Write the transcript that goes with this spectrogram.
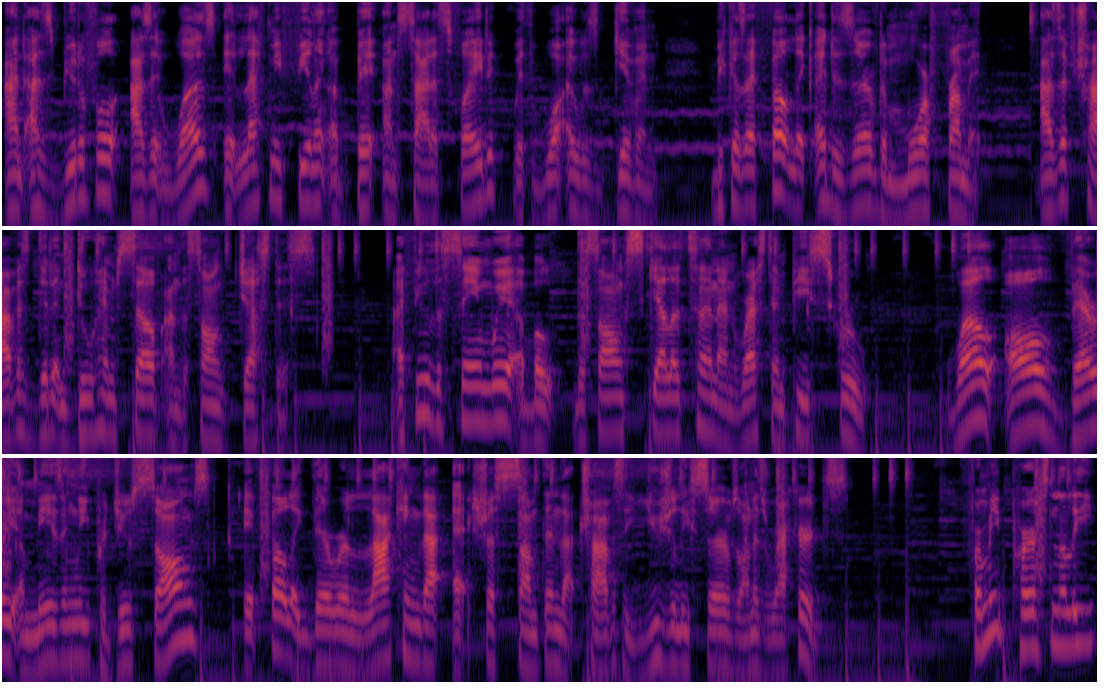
and as beautiful as it was, it left me feeling a bit unsatisfied with what I was given because I felt like I deserved more from it, as if Travis didn't do himself and the song justice. I feel the same way about the song Skeleton and Rest in Peace Screw. While all very amazingly produced songs, it felt like they were lacking that extra something that Travis usually serves on his records. For me personally,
